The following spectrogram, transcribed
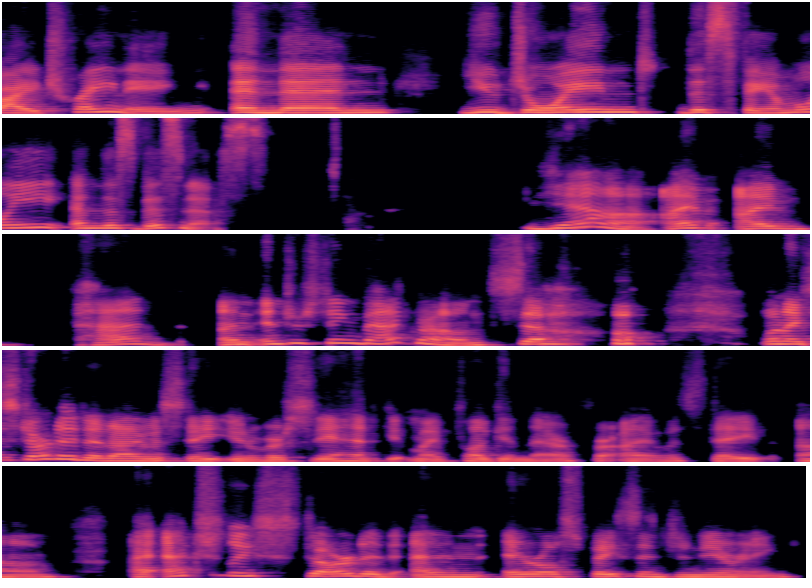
by training and then you joined this family and this business. Yeah, I've I've had an interesting background. So when I started at Iowa State University, I had to get my plug in there for Iowa State. Um, I actually started in aerospace engineering.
